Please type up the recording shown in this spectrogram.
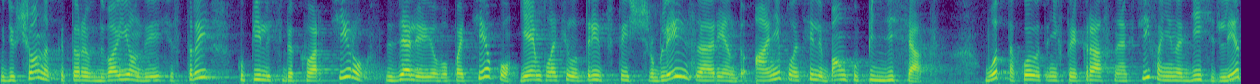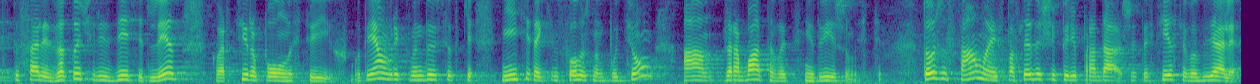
у девчонок, которые вдвоем, две сестры, купили себе квартиру, взяли ее в ипотеку. Я им платила 30 тысяч рублей за аренду, а они платили банку 50. Вот такой вот у них прекрасный актив, они на 10 лет вписались, зато через 10 лет квартира полностью их. Вот я вам рекомендую все-таки не идти таким сложным путем, а зарабатывать с недвижимости. То же самое и с последующей перепродажей. То есть если вы взяли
